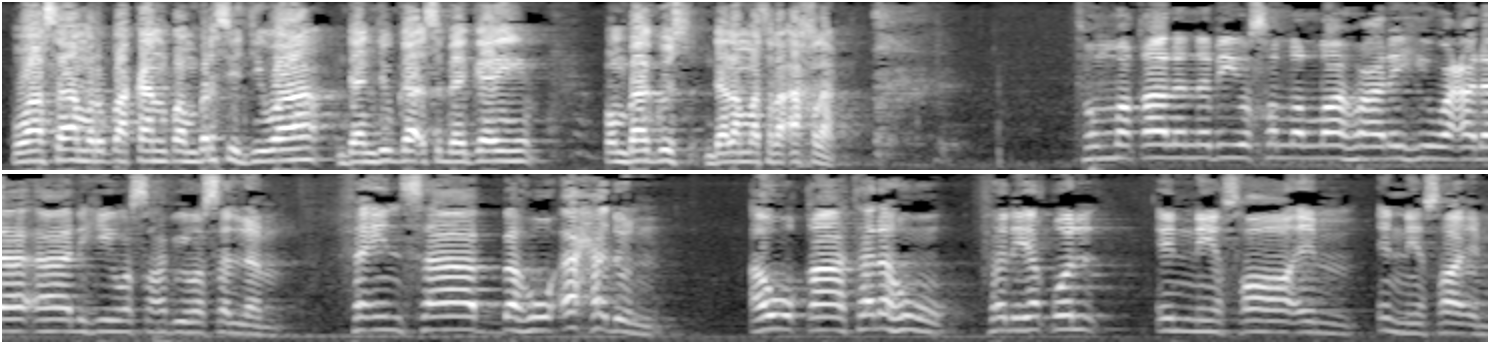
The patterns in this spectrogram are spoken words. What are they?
Puasa merupakan pembersih jiwa dan juga sebagai pembagus dalam masalah akhlak. ثم قال النبي صلى الله عليه وعلى آله وصحبه وسلم فإن سابه أحد أو قاتله فليقل إني صائم إني صائم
